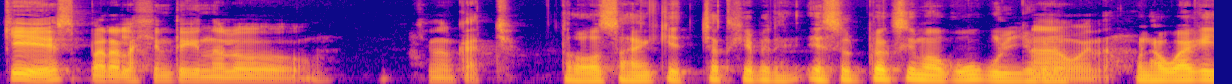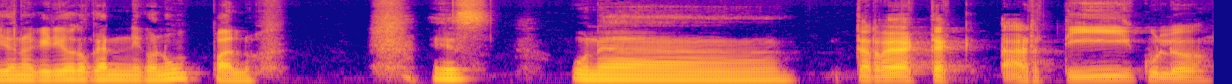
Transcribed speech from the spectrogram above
¿qué es para la gente que no lo que no cacha? Todos saben que ChatGPT es el próximo Google, yo ah, creo. bueno. Una weá que yo no quería tocar ni con un palo. Es una... Te redacta artículos.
